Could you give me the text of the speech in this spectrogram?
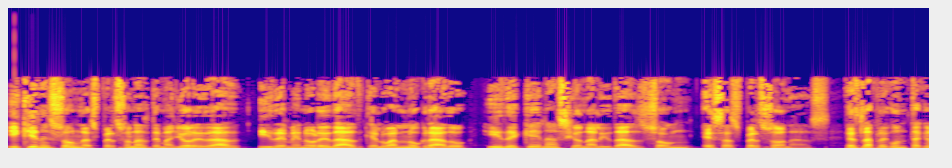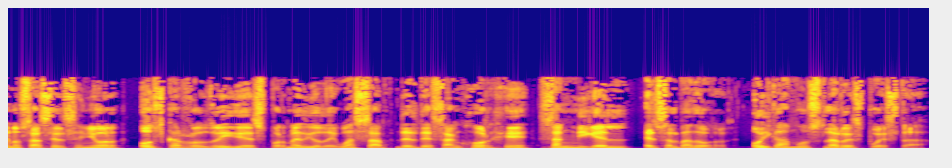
y quiénes son las personas de mayor edad y de menor edad que lo han logrado y de qué nacionalidad son esas personas. Es la pregunta que nos hace el señor Oscar Rodríguez por medio de WhatsApp desde San Jorge, San Miguel, El Salvador. Oigamos la respuesta.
